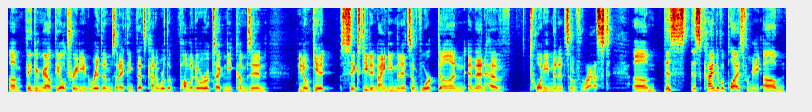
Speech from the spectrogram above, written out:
Um, figuring out the ultradian rhythms. And I think that's kind of where the Pomodoro technique comes in. You know, get 60 to 90 minutes of work done and then have 20 minutes of rest. Um, this, this kind of applies for me. Um,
